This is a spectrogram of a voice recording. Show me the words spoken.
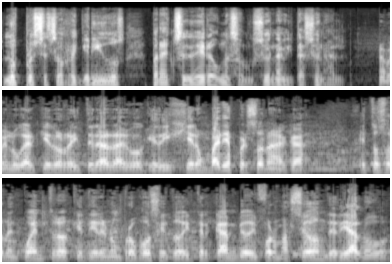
los procesos requeridos para acceder a una solución habitacional. En primer lugar quiero reiterar algo que dijeron varias personas acá. Estos son encuentros que tienen un propósito de intercambio de información, de diálogo,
